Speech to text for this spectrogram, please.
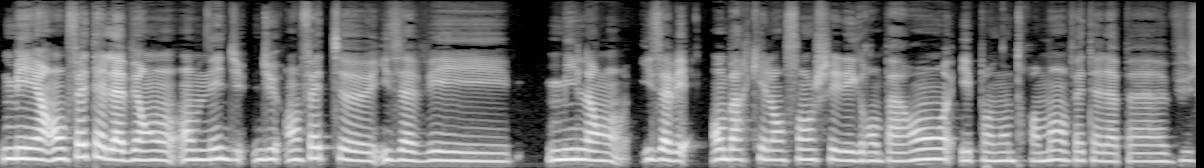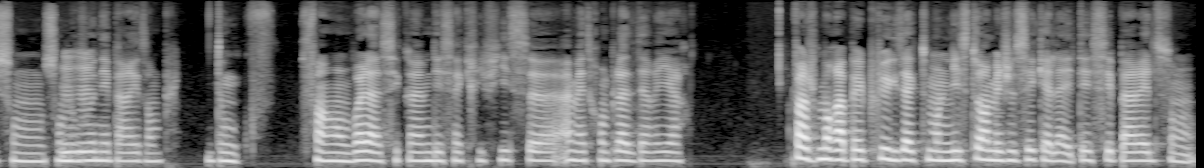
mais en fait, elle avait emmené du, en fait, euh, ils avaient mis ils avaient embarqué l'enfant chez les grands-parents et pendant trois mois, en fait, elle n'a pas vu son, son mmh nouveau-né, par exemple. Donc, enfin, voilà, c'est quand même des sacrifices euh, à mettre en place derrière. Enfin, je me rappelle plus exactement de l'histoire, mais je sais qu'elle a été séparée de son,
